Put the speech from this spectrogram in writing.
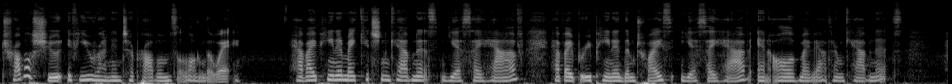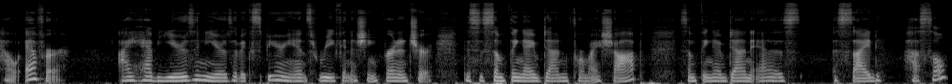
troubleshoot if you run into problems along the way. Have I painted my kitchen cabinets? Yes, I have. Have I repainted them twice? Yes, I have. And all of my bathroom cabinets. However, I have years and years of experience refinishing furniture. This is something I've done for my shop, something I've done as a side hustle.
